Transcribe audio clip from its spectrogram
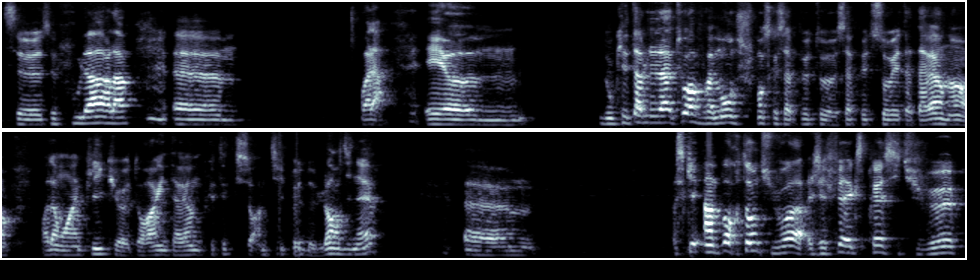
ce, foulard-là. voilà. Et donc, les tables aléatoires, vraiment, je pense que ça peut te, ça peut te sauver ta taverne. Hein voilà, un clic, euh, tu auras une taverne peut-être qui sort un petit peu de l'ordinaire. Euh, ce qui est important, tu vois, j'ai fait exprès, si tu veux,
